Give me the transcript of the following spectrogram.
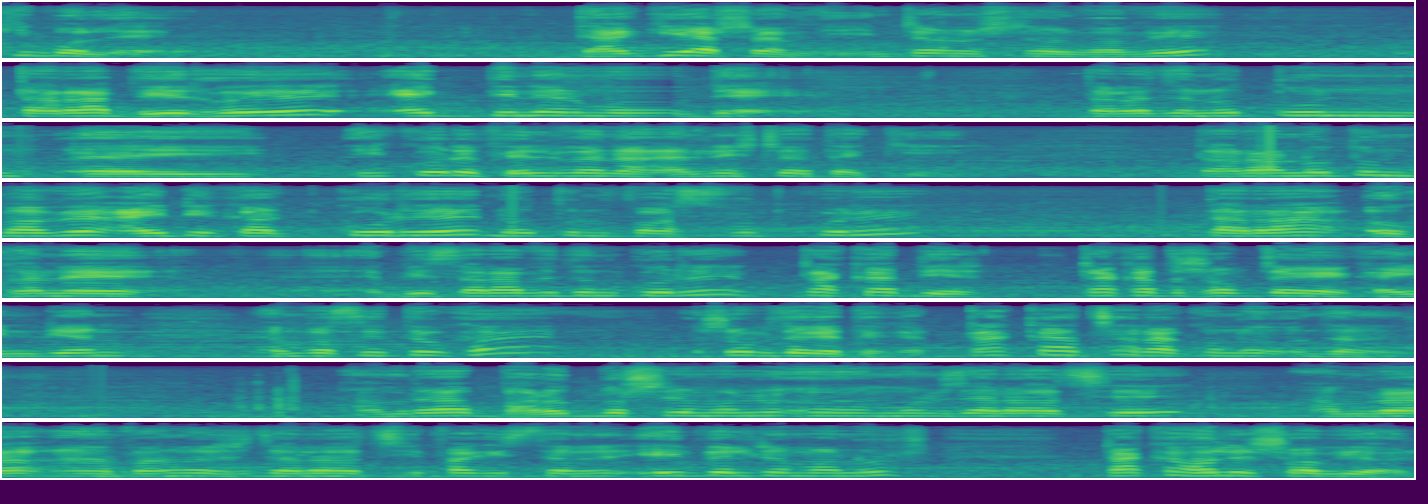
কি বলে, দাগি আসামি ইন্টারন্যাশনালভাবে তারা বের হয়ে একদিনের মধ্যে তারা যে নতুন এই ই করে ফেলবে না, নিশ্চয়তা কি? তারা নতুনভাবে আইডি কার্ড করে, নতুন পাসপোর্ট করে, তারা ওখানে ভিসার আবেদন করে, টাকা দিয়ে, টাকা তো সব জায়গায় খায়, ইন্ডিয়ান এম্বাসিতেও খায়, সব জায়গায় থেকে। টাকা ছাড়া কোনো আমরা ভারতবর্ষের মানু- মানুষ যারা আছে, আমরা বাংলাদেশে যারা আছি, পাকিস্তানের এই বেল্টের মানুষ, টাকা হলে সবই হয়।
